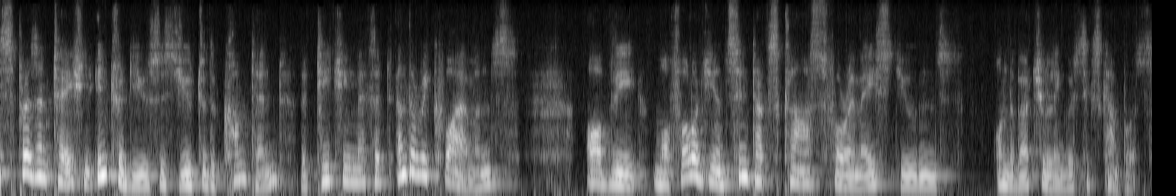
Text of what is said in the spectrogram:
this presentation introduces you to the content, the teaching method and the requirements of the Morphology and Syntax class for MA students on the Virtual Linguistics campus.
